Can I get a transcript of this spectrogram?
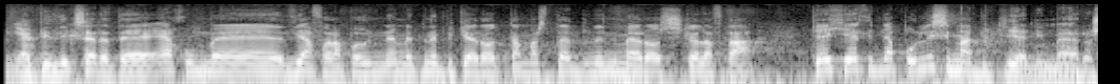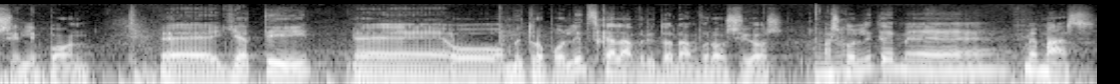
Επειδή ξέρετε, έχουμε διάφορα που είναι με την επικαιρότητα, μας στέλνουν ενημερώσεις και όλα αυτά. Και έχει έρθει μια πολύ σημαντική ενημέρωση λοιπόν. Ε, γιατί ε, ο Μητροπολίτης Καλαβρίτων Αμβρόσιος ασχολείται με, με εμάς.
